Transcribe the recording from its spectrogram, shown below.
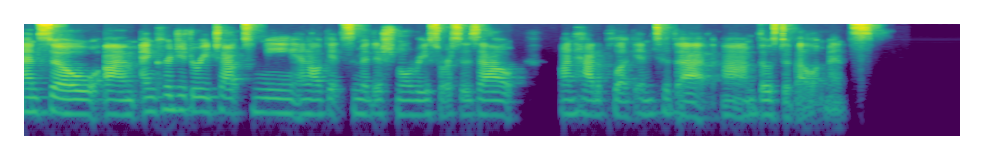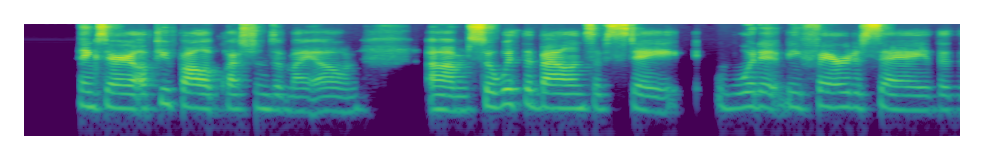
And so um, I encourage you to reach out to me and I'll get some additional resources out on how to plug into that um, those developments. Thanks, Ariel. A few follow-up questions of my own. Um, so with the balance of state, would it be fair to say that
